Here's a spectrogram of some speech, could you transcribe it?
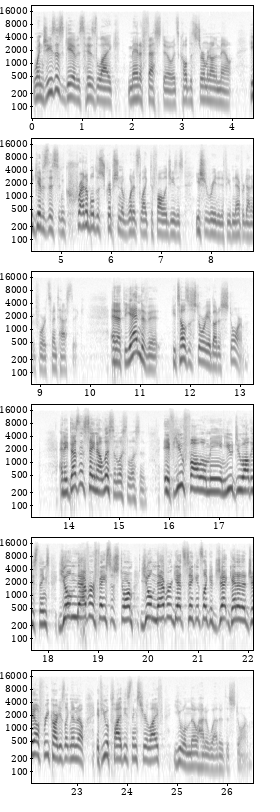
When Jesus gives his like manifesto, it's called the Sermon on the Mount. He gives this incredible description of what it's like to follow Jesus. You should read it if you've never done it before. It's fantastic. And at the end of it, he tells a story about a storm. And he doesn't say, now listen, listen, listen if you follow me and you do all these things, you'll never face a storm. You'll never get sick. It's like a jet, get out of jail free card. He's like, no, no, no. If you apply these things to your life, you will know how to weather the storm.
